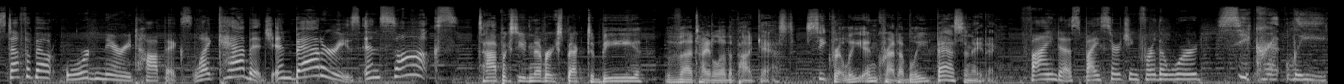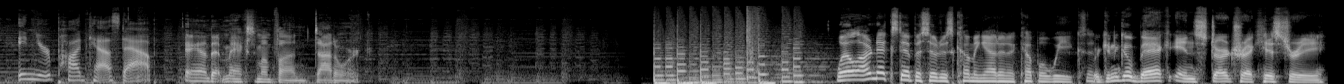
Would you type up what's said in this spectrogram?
Stuff about ordinary topics like cabbage and batteries and socks. Topics you'd never expect to be the title of the podcast Secretly Incredibly Fascinating. Find us by searching for the word secretly in your podcast app and at MaximumFun.org. Well, our next episode is coming out in a couple weeks. We're going to go back in Star Trek history.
